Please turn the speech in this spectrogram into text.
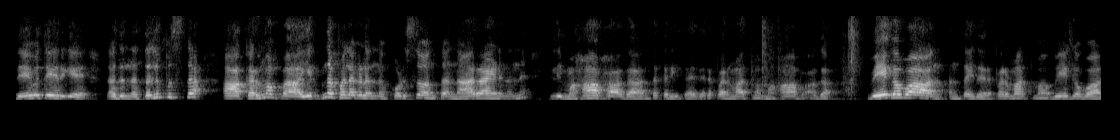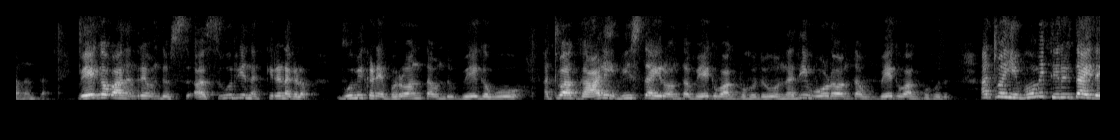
ದೇವತೆಯರಿಗೆ ಅದನ್ನ ತಲುಪಿಸ್ತಾ ಆ ಕರ್ಮ ಯಜ್ಞ ಫಲಗಳನ್ನು ಕೊಡಿಸೋ ಅಂತ ನಾರಾಯಣನನ್ನೇ ಇಲ್ಲಿ ಮಹಾಭಾಗ ಅಂತ ಕರೀತಾ ಇದ್ದಾರೆ. ಪರಮಾತ್ಮ ಮಹಾಭಾಗ. ವೇಗವಾನ್ ಅಂತ ಇದ್ದಾರೆ. ಪರಮಾತ್ಮ ವೇಗವಾನ್ ಅಂತ. ವೇಗವಾನ್ ಅಂದ್ರೆ ಒಂದು ಸೂರ್ಯನ ಕಿರಣಗಳು. ಭೂಮಿ ಕಡೆ ಬರುವಂತ ಒಂದು ವೇಗವು ಅಥವಾ ಗಾಳಿ ಬೀಸ್ತಾ ಇರುವಂತ ವೇಗವಾಗಬಹುದು, ನದಿ ಓಡೋ ಅಂತ ವೇಗವಾಗಬಹುದು. ಅಥವಾ ಈ ಭೂಮಿ ತಿರುಗ್ತಾ ಇದೆ,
